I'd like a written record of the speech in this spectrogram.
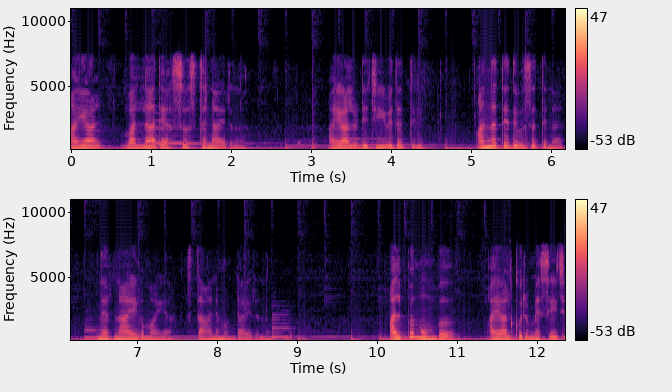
അയാൾ വല്ലാതെ അസ്വസ്ഥനായിരുന്നു. അയാളുടെ ജീവിതത്തിൽ അന്നത്തെ ദിവസത്തിന് നിർണായകമായ സ്ഥാനമുണ്ടായിരുന്നു. അല്പം മുമ്പ് അയാൾക്കൊരു മെസ്സേജ്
